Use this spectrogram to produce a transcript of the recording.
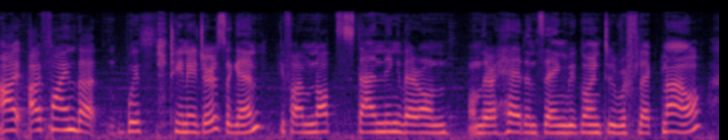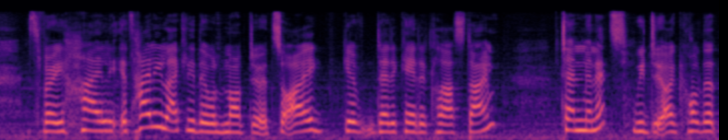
I, I find that with teenagers, again, if I'm not standing there on, on their head and saying we're going to reflect now, it's very highly, it's highly likely they will not do it. So I give dedicated class time, 10 minutes. We do, I call that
